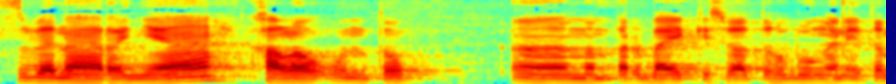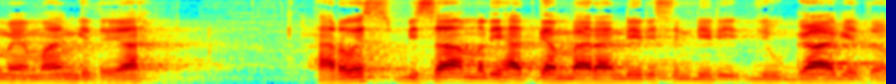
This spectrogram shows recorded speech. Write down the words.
Sebenarnya kalau untuk eh, memperbaiki suatu hubungan itu memang gitu ya harus bisa melihat gambaran diri sendiri juga gitu.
